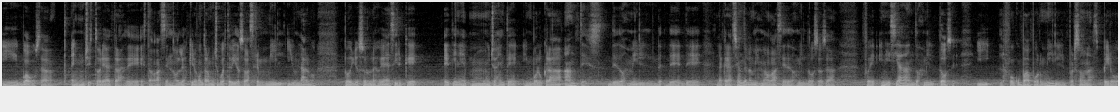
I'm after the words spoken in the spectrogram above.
y wow, o sea, hay mucha historia detrás de esta base. No les quiero contar mucho porque este video se va a hacer mil y un largo. Pero yo solo les voy a decir que eh, tiene mucha gente involucrada antes de 2000, de, la creación de la misma base de 2012, o sea, fue iniciada en 2012 y fue ocupada por mil personas, pero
